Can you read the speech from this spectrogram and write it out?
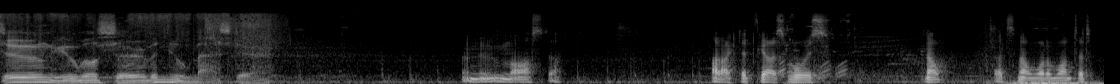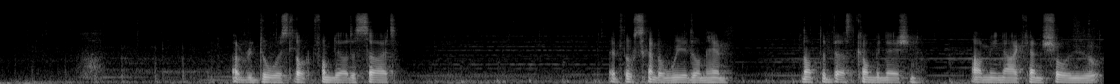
Soon you will serve a new master. A new master. I like that guy's voice. No, that's not what I wanted. Every door is locked from the other side. It looks kind of weird on him. Not the best combination. I mean, I can show you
